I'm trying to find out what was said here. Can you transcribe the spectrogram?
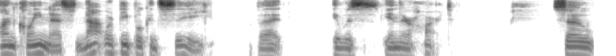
uncleanness, not where people could see, but it was in their heart. So,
